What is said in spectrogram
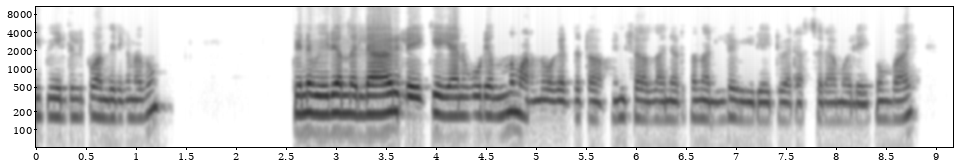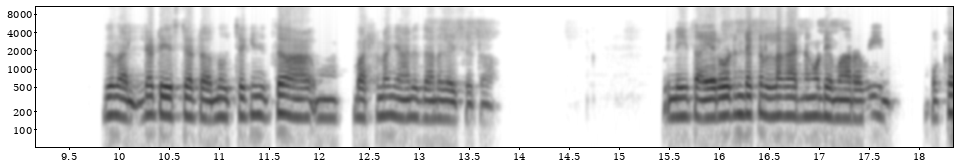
ഈ ഫീൽഡിലേക്ക് വന്നിരിക്കുന്നതും പിന്നെ വീഡിയോ ഒന്ന് എല്ലാവരും ലൈക്ക് ചെയ്യാനും കൂടി ഒന്നും മറന്നു പോകരുത് കേട്ടോ ഇൻഷാല്ല അടുത്ത നല്ല വീഡിയോ ആയിട്ട് വരാം. അസ്സലാമു അലൈക്കും. ബായ് ഇത് നല്ല ടേസ്റ്റ് ആട്ടോ. അന്ന് ഉച്ചക്കത്തെ ഭക്ഷണം ഞാൻ ഇതാണ് കഴിച്ചേട്ടോ. പിന്നെ ഈ തൈറോയിഡിന്റെ ഒക്കെ ഉള്ള കാരണം കൊണ്ട് മറവിയും ഒക്കെ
